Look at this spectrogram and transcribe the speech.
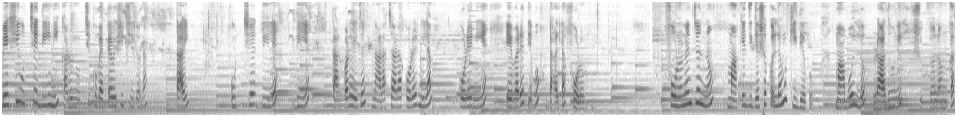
বেশি উচ্ছে দিইনি, কারণ উচ্ছে খুব একটা বেশি ছিল না। তাই উচ্ছে দিলে, দিয়ে তারপরে এই যে নাড়াচাড়া করে নিলাম, করে নিয়ে এবারে দেব ডালটা ফোড়ন। ফোড়নের জন্য মাকে জিজ্ঞাসা করলাম, কি দেব? মা বলল, রাঁধুনি, শুকনো লঙ্কা,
